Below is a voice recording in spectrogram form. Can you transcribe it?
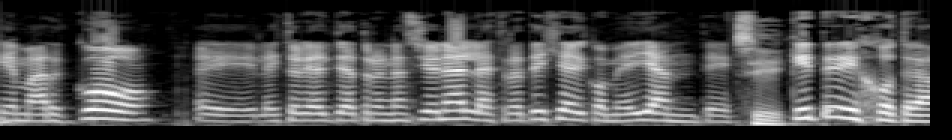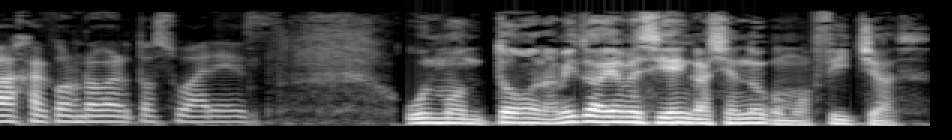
que marcó eh, la historia del Teatro Nacional, la estrategia del comediante. Sí. ¿Qué te dejó trabajar con Roberto Suárez? Un montón. A mí todavía me siguen cayendo como fichas.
